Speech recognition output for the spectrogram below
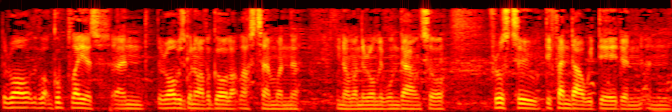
they're all they've got good players, and they're always going to have a goal that last ten when they you know when they're only one down. So for us to defend how we did, and and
